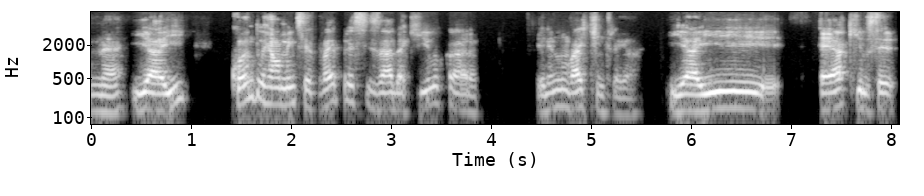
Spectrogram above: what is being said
né? E aí quando realmente você vai precisar daquilo, cara, ele não vai te entregar. E aí é aquilo, você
